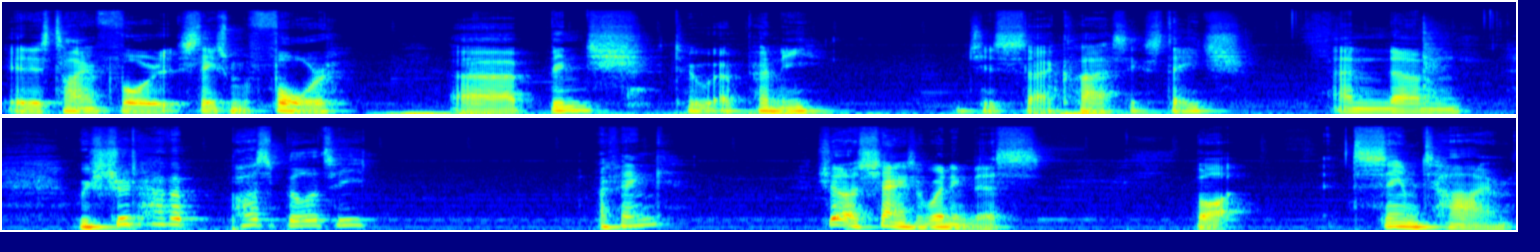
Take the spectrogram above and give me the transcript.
it is time for stage number four, uh, Binge to a Penny, which is a classic stage. And um, we should have a possibility, I think. Should have a chance of winning this. But at the same time,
